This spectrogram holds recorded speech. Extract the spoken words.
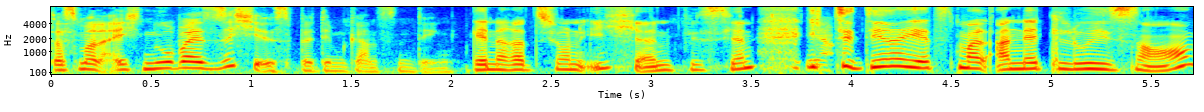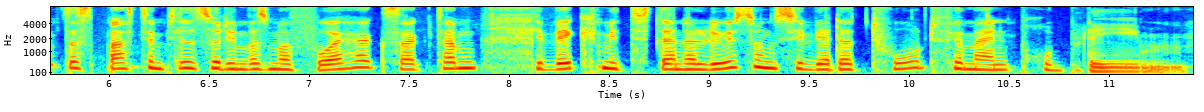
dass man eigentlich nur bei sich ist bei dem ganzen Ding. Generation Ich ein bisschen. Ich ja. zitiere jetzt mal Annette Louison. Das passt ein bisschen zu dem, was wir vorher gesagt haben. Geh weg mit deiner Lösung, sie wäre der Tod für mein Problem.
